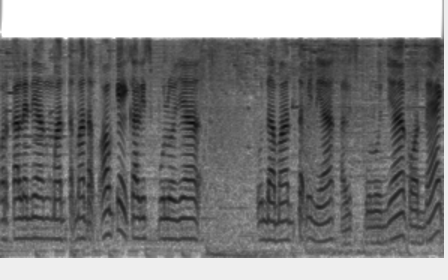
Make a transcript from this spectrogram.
perkalian yang mantap-mantap. Oke kali 10 nya udah mantap ini ya kali 10 nya connect.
